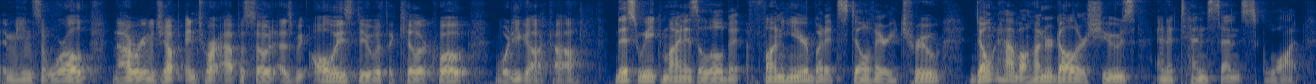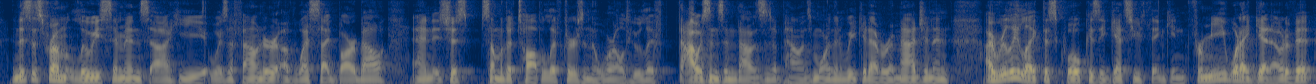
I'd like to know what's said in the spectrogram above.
It means the world. Now we're going to jump into our episode as we always do with a killer quote. What do you got, Kyle? This week, mine is a little bit fun here, but it's still very true. Don't have $100 shoes and a 10 cent squat. And this is from Louie Simmons. Uh, he was the founder of Westside Barbell, and it's just some of the top lifters in the world who lift thousands and thousands of pounds more than we could ever imagine. And I really like this quote because it gets you thinking. For me, what I get out of it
